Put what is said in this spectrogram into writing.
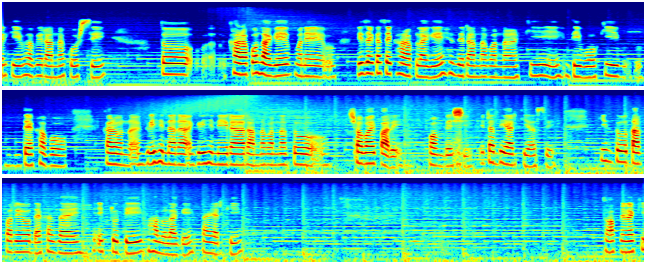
আর কি, এভাবে রান্না করছি। তো খারাপও লাগে মানে নিজের কাছে খারাপ লাগে যে রান্না বান্না কি দিব, কি দেখাবো? কারণ গৃহিণীরা গৃহিণীরা রান্না বান্না তো সবাই পারে কম বেশি, এটা দিয়ে আর কি আছে। কিন্তু তারপরেও দেখা যায় একটু দিই ভালো লাগে, তাই আর কি। তো আপনারা কি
